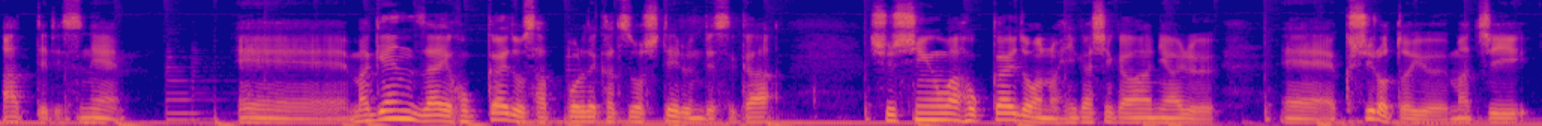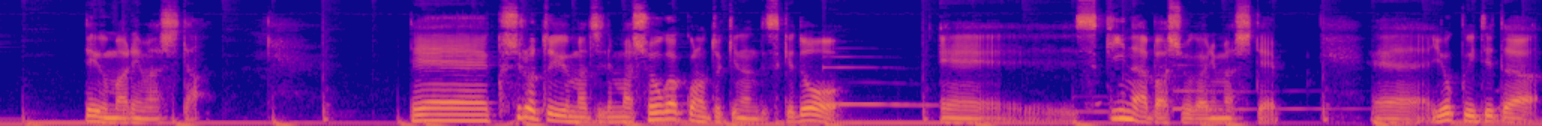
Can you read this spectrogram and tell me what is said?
あってですねえーまあ、現在北海道札幌で活動しているんですが出身は北海道の東側にある、えー釧路という町で生まれました。で釧路という町で、まあ、小学校の時なんですけど、えー好きな場所がありまして、えーよく行ってた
